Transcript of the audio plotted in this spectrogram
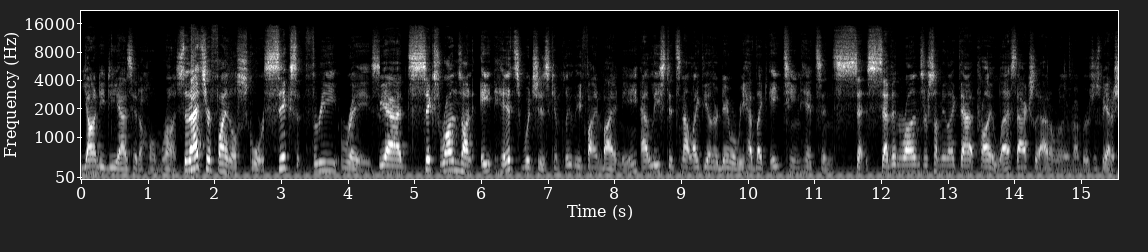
Yandy Diaz hit a home run. So that's your final score 6 3 Rays. We had six runs on eight hits, which is completely fine by me. At least it's not like the other day where we had like 18 hits and se- seven runs or something like that. Probably less, actually. I don't really remember. It's just we had a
